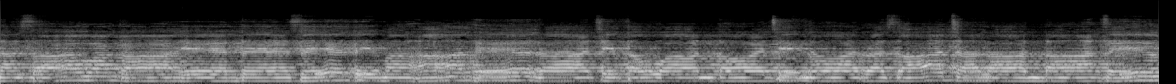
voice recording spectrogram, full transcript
นสาวกาเอเตเสติมหาเทราชิตวันโตชิโนรสาชลันตาเตเ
